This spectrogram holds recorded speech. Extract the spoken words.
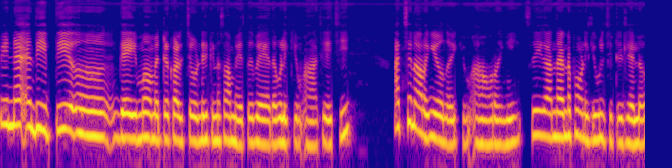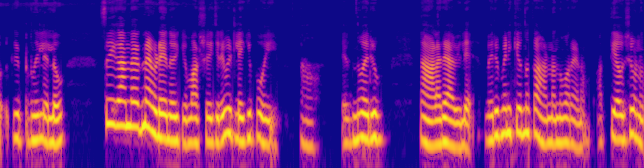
പിന്നെ ദീപ്തി ഗെയിമോ മറ്റോ കളിച്ചുകൊണ്ടിരിക്കുന്ന സമയത്ത് വേദ വിളിക്കും ആ ചേച്ചി അച്ഛൻ ഉറങ്ങിയോ എന്ന് ചോദിക്കും. ആ ഉറങ്ങി. ശ്രീകാന്തേട്ടന്റെ ഫോണിലേക്ക് വിളിച്ചിട്ടില്ലല്ലോ കിട്ടുന്നില്ലല്ലോ. ശ്രീകാന്തേട്ടൻ എവിടെയെന്ന് ചോദിക്കും. വർഷേച്ചിയുടെ വീട്ടിലേക്ക് പോയി. ആ എന്ന് വരും. നാളെ രാവിലെ വരുമ്പോൾ എനിക്കൊന്ന് കാണണം എന്ന് പറയണം. അത്യാവശ്യമാണ്.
